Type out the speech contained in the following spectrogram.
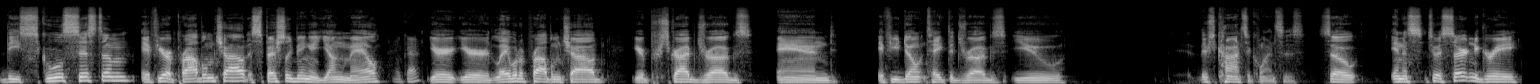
the school system, if you're a problem child, especially being a young male, Okay. you're you're labeled a problem child, you're prescribed drugs, and if you don't take the drugs, you there's consequences. So in a, to a certain degree,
